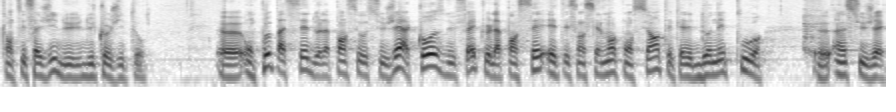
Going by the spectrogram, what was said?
quand il s'agit du cogito. Euh, on peut passer de la pensée au sujet à cause du fait que la pensée est essentiellement consciente et qu'elle est donnée pour euh, un sujet.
